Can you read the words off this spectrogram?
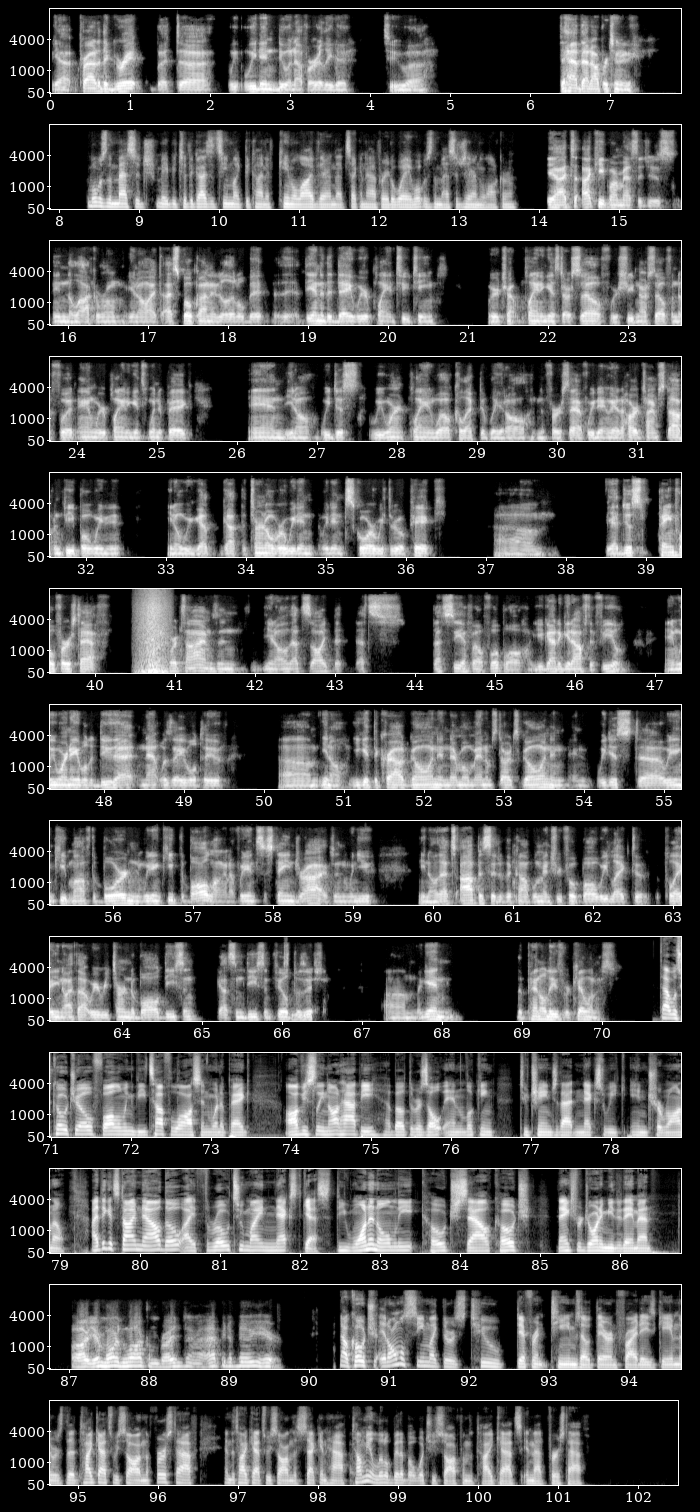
yeah, proud of the grit, but uh, we, we didn't do enough early to, to, uh, to have that opportunity what was the message maybe to the guys It seemed like they kind of came alive there in that second half right away? What was the message there in the locker room? Yeah, I, t- I keep our messages in the locker room. You know, I, I spoke on it a little bit. At the end of the day, we were playing two teams. We were playing against ourselves. We are shooting ourselves in the foot, and we were playing against Winnipeg. And you know, we just we weren't playing well collectively at all in the first half. We didn't. We had a hard time stopping people. We didn't. You know, we got got the turnover. We didn't. We didn't score. We threw a pick. Um, yeah, just painful first half. Four times, and you know that's all. That, that's that's CFL football. You got to get off the field, and we weren't able to do that. And that was able to, um, you know, you get the crowd going, and their momentum starts going, and and we just uh, we didn't keep them off the board, and we didn't keep the ball long enough. We didn't sustain drives, and when you you know that's opposite of the complementary football we like to play you know i thought we returned the ball decent got some decent field mm-hmm. position um, again the penalties were killing us. That was Coach O following the tough loss in Winnipeg. Obviously, not happy about the result and looking to change that next week in Toronto. I think it's time now, though, I throw to my next guest, the one and only Coach Sal. Coach, thanks for joining me today, man. Oh, you're more than welcome, Brayden. I'm happy to be here. Now, coach, it almost seemed like there was two different teams out there in Friday's game. There was the Ticats we saw in the first half and the Ticats we saw in the second half. Tell me a little bit about what you saw from the Ticats in that first half.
